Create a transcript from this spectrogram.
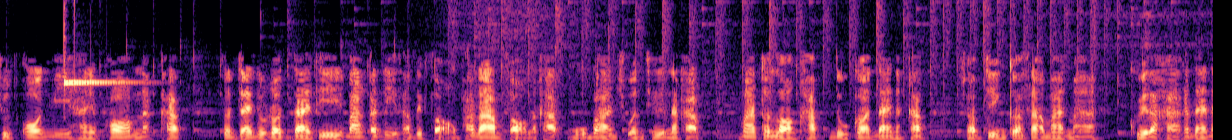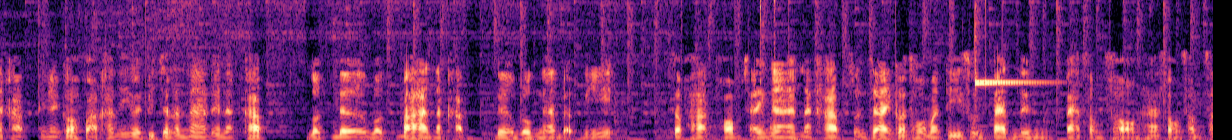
ชุดโอนมีให้พร้อมนะครับ สนใจดูรถได้ที่บางกะดี 32 พระราม 2 นะครับ หมู่บ้านชวนชื่นนะครับ มาทดลองขับดูก่อนได้นะครับ ชอบจริงก็สามารถมาคุยราคากันได้นะครับ ยังไงก็ฝากคันนี้ไว้พิจารณาด้วยนะครับ รถเดิมรถบ้านนะครับ เดิมโรงงานแบบนี้ สภาพพร้อมใช้งานนะครับ สนใจก็โทรมาที่ 0818225233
